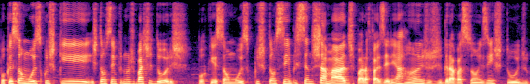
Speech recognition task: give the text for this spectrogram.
Porque são músicos que estão sempre nos bastidores, porque são músicos que estão sempre sendo chamados para fazerem arranjos de gravações em estúdio.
